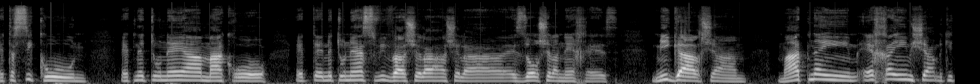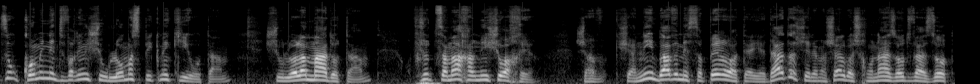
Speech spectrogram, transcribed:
את הסיכון, את נתוני המקרו, את נתוני הסביבה של, ה, של האזור של הנכס, מי גר שם, מה התנאים, איך חיים שם. בקיצור, כל מיני דברים שהוא לא מספיק מכיר אותם, שהוא לא למד אותם, הוא פשוט צמח על מישהו אחר. עכשיו, כשאני בא ומספר לו, אתה ידעת שלמשל בשכונה הזאת והזאת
